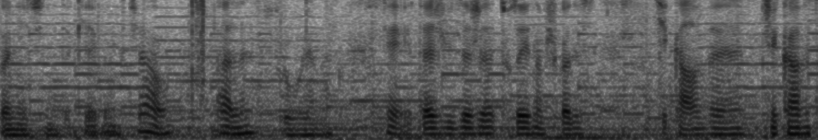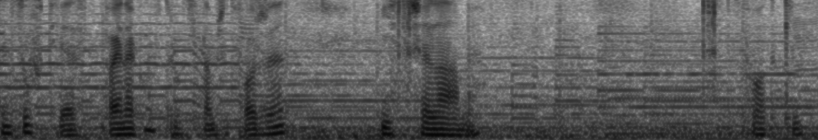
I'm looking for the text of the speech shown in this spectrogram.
koniecznie tak, jakbym chciał, ale spróbujemy. Okej, też widzę, że tutaj na przykład jest ciekawy, ciekawy ten sufit jest. Fajna konstrukcja tam się tworzy i strzelamy. Fotki.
